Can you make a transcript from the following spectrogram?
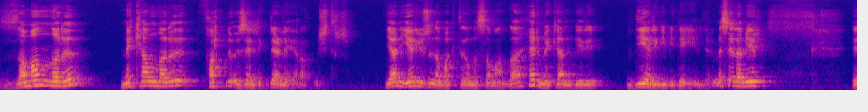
zamanları, mekanları farklı özelliklerle yaratmıştır. Yani yeryüzüne baktığımız zaman da her mekan biri diğeri gibi değildir. Mesela bir e,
